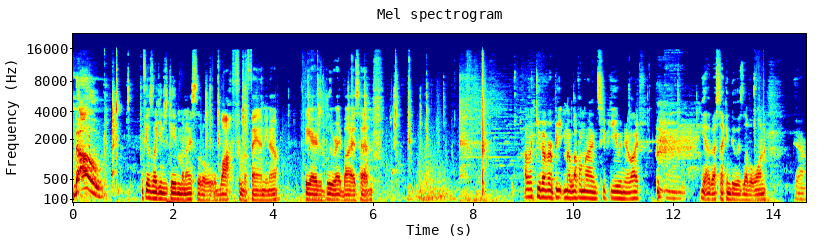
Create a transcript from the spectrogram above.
No! Feels like you just gave him a nice little waft from a fan. You know, the air just blew right by his head. I don't think you've ever beaten a level 9 CPU in your life. Yeah, the best I can do is level one, Yeah.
